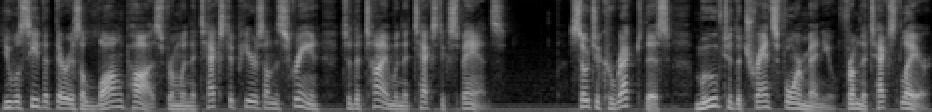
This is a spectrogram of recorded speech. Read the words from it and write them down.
you will see that there is a long pause from when the text appears on the screen to the time when the text expands. So to correct this, move to the Transform menu from the text layer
